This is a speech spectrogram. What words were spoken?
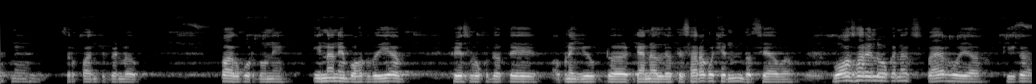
ਆਪਣੇ ਸਰਪੰਚ ਪਿੰਡ ਭਾਗਪੁਰ ਤੋਂ ਨੇ, ਇਹਨਾਂ ਨੇ ਬਹੁਤ ਵਧੀਆ ਫੇਸਬੁੱਕ ਦੇ ਉੱਤੇ, ਆਪਣੇ YouTube ਚੈਨਲ ਦੇ ਉੱਤੇ ਸਾਰਾ ਕੁਝ ਇਹਨਾਂ ਨੂੰ ਦੱਸਿਆ ਵਾ। ਬਹੁਤ ਸਾਰੇ ਲੋਕ ਇਹਨਾਂ ਐਕਸਪਾਇਰ ਹੋਏ ਆ, ਠੀਕ ਆ?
